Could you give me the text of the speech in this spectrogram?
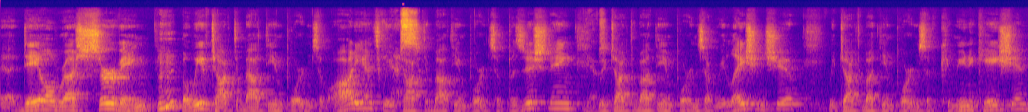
uh, Dale Rush serving, mm-hmm. but we've talked about the importance of audience. We've yes. talked about the importance of positioning. Yes. We've talked about the importance of relationship. We've talked about the importance of communication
